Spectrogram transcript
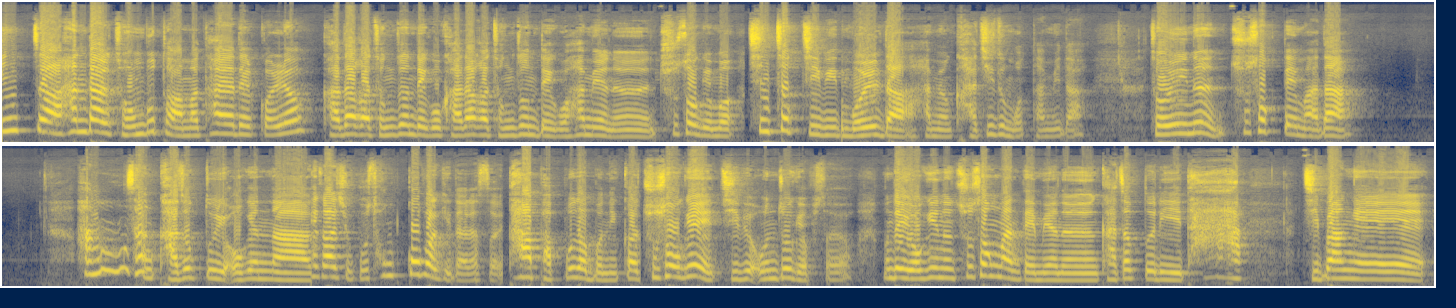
진짜 한 달 전부터 아마 타야 될걸요? 가다가 정전되고 가다가 정전되고 하면은 추석에 뭐 친척집이 멀다 하면 가지도 못합니다. 저희는 추석 때마다 항상 가족들이 오겠나 해가지고 손꼽아 기다렸어요. 다 바쁘다 보니까 추석에 집에 온 적이 없어요. 근데 여기는 추석만 되면은 가족들이 다 지방에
